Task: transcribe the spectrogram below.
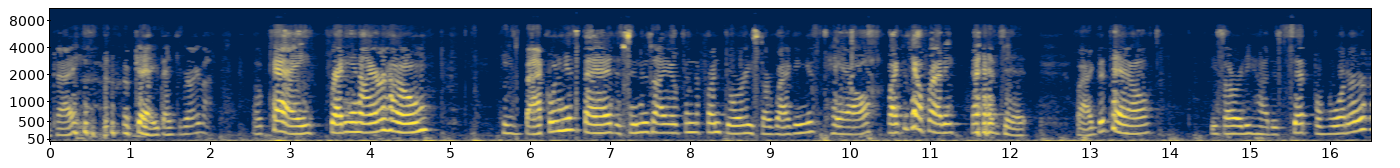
Okay? okay, thank you very much. Okay, Freddie and I are home. He's back on his bed. As soon as I opened the front door, he started wagging his tail. Wag the tail, Freddie. That's it. Wag the tail. He's already had his sip of water,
